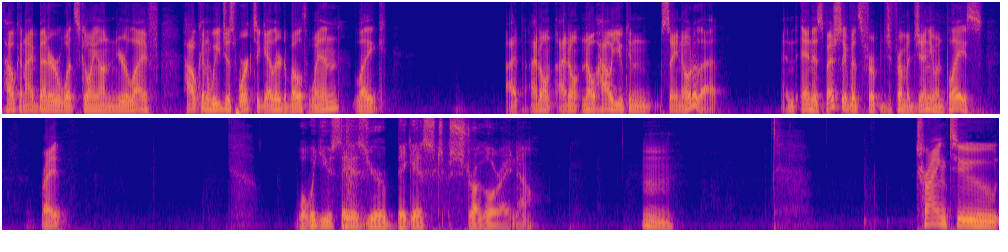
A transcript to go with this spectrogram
how can I better what's going on in your life? How can we just work together to both win? Like, I I don't I don't know how you can say no to that, and and especially if it's from from a genuine place, right? What would you say is your biggest struggle right now? Hmm. Trying to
